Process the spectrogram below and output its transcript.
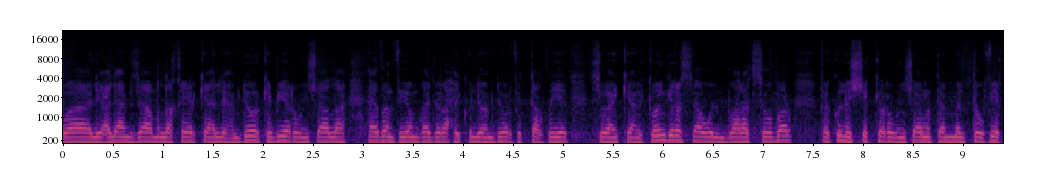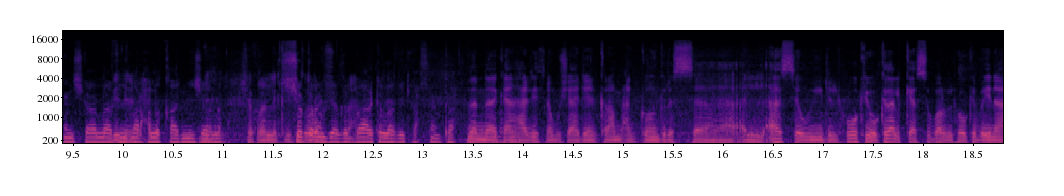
والإعلام جزاهم الله خير كان لهم دور كبير وإن شاء الله أيضا في يوم غد راح يكون لهم دور في التغطية سواء كان الكونغرس أو المباراة سوبر. فكل الشكر وإن شاء الله نتأمل التوفيق إن شاء الله في. المرحلة القادمة إن شاء الله. شكرا لك شكرا جزيلا. بارك الله فيك أحسنت. إذا كان حديثنا مشاهدينا الكرام عن كونغرس آه، الآسيوي للهوكي وكذلك كأس سوبر للهوكي بين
